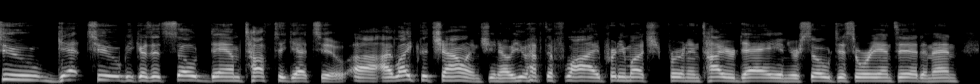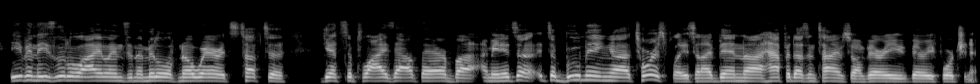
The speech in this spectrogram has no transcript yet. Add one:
to get to because it's so damn tough to get to. Uh, I like the challenge. You know, you have to fly pretty much for an entire day, and you're so disoriented. And then even these little islands in the middle of nowhere, it's tough to get supplies out there. But I mean, it's a it's a booming uh, tourist place, and I've been uh, half a dozen times, so I'm very very fortunate.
